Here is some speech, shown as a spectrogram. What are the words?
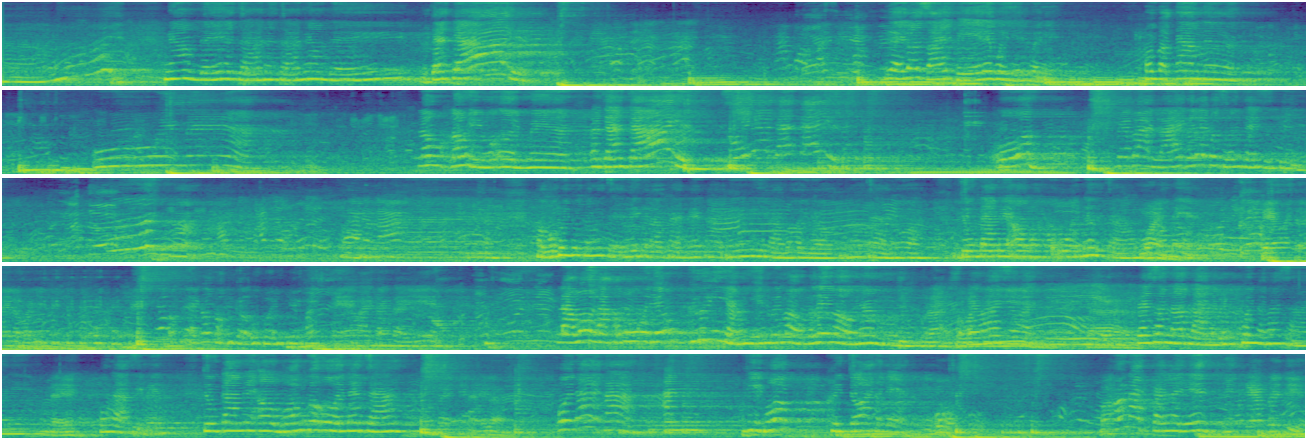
งามเด้อาจารย์อาจารย์งามเด้จ้าจ้าเรื่อยเราสายเป๋ได้บ่เห็นบ่นี่คนบักงามเด้ออุ้ เราเห็นหนูเอิญแม่อาจารย์ใจสวยนะอาจารย์ใจโอ้แม่บ้านร้ายก็เลยไม่สนใจสติขอบคุณทุกกำลังใจด้วยกันแล้วกันนะคะที่ไม่มีเราบ่ยอมนอกจากว่าจงดำเนี่ยเอาบังกะโอนเด้อจ้าพ่อแม่แปลว่าจะไหนล่ะวันนี้เจ้าแม่ก็บังกะโอนอยู่มันแปลว่าจังใดเราว่าเราขโมยเดี๋ยว ก็เลยเมานั่งจุระสวัแต่สว่าดีสวัสดีแต่สำหรับหลานเป็นคนธรรมศาสตร์นี่ไหนคงหลานสิเป็น จุงการไม่เอาพร้อมก็โอนนะจ๊ะได้ที่ไหนล่ะโอนได้ค่ะ อันพี่พวกคือจอดนะแม่โอ้มาเขานัดกันเลยเนี่ยคิดแกมได้ดิ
